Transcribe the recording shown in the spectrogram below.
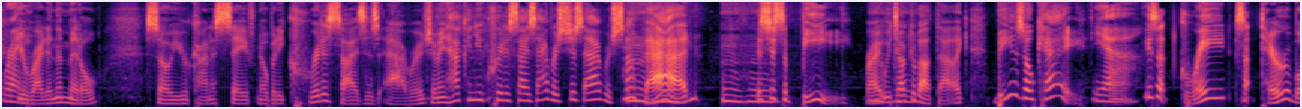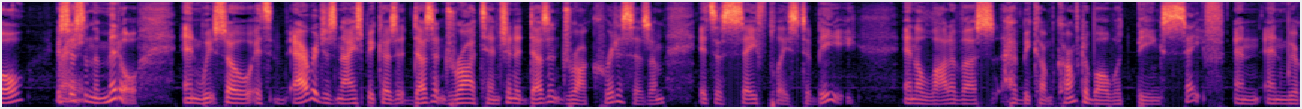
Right. You're right in the middle, so you're kind of safe. Nobody criticizes average. I mean, how can you criticize average? It's just average. It's Mm-hmm. not bad. It's just a B, right? We talked about that. Like B is okay. yeah. It's not great. It's not terrible. It's just in the middle, and we so it's average is nice because it doesn't draw attention. It doesn't draw criticism. It's a safe place to be, and a lot of us have become comfortable with being safe, and and we're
